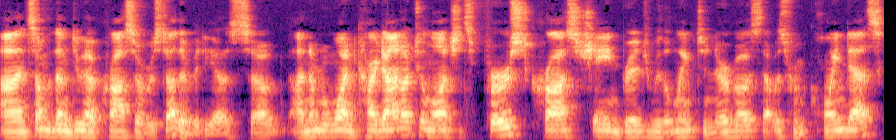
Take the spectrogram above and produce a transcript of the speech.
Uh, and some of them do have crossovers to other videos. So, uh, number one, Cardano to launch its first cross chain bridge with a link to Nervos. That was from Coindesk.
